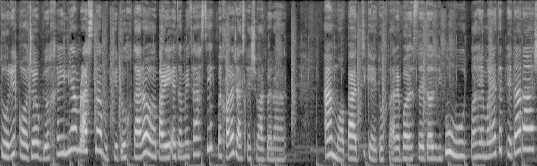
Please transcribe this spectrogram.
دوره قاجار بود و خیلی هم رست نبود که دخترها برای ادامه تحصیل به خارج از کشور برن. اما بعدی که دختر با استعدادی بود با حمایت پدرش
